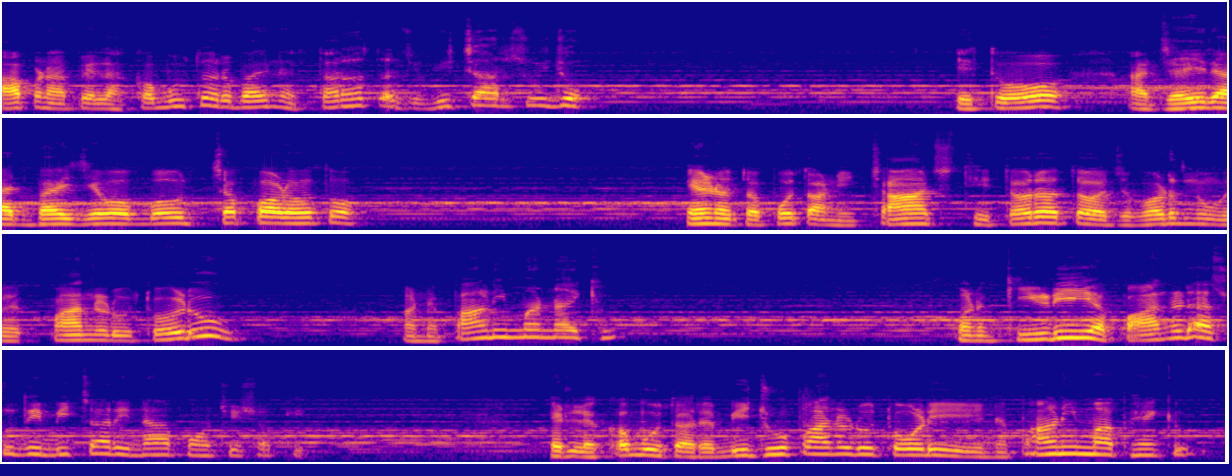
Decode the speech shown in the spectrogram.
આપણા પેલા કબૂતરભાઈને તરત જ વિચાર સૂજો એ તો આ જયરાજભાઈ જેવો બહુ ચપળ હતો. એણે તો પોતાની ચાંચથી તરત જ વડનું એક પાંદડું તોડ્યું અને પાણીમાં નાખ્યું. પણ કીડીએ પાંદડા સુધી બિચારી ના પહોંચી શકી. એટલે કબૂતરે બીજું પાંદડું તોડીને પાણીમાં ફેંક્યું.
